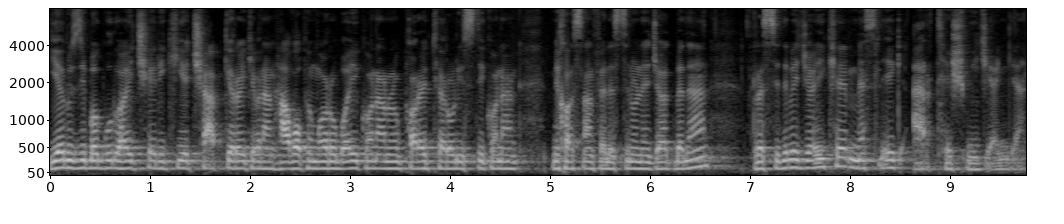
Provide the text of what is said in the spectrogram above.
یه روزی با گروه های چریکی چپگرایی که برن هواپیما رو بایی کنن و کارهای تروریستی کنن می‌خواستن فلسطین رو نجات بدن رسیده به جایی که مثل یک ارتش میجنگن.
